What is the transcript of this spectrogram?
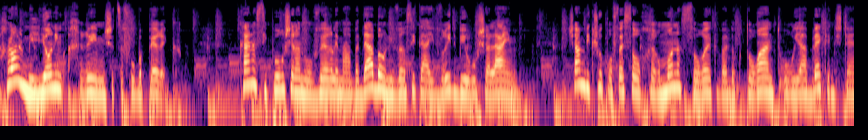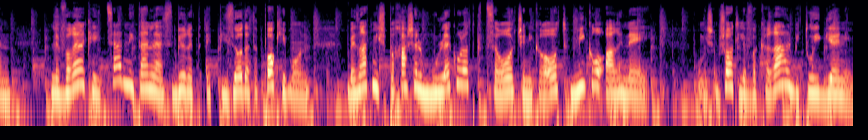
אך לא על מיליונים אחרים שצפו בפרק. כאן הסיפור שלנו עובר למעבדה באוניברסיטה העברית בירושלים. שם ביקשו פרופסור חרמונה סורק והדוקטורנט אוריה בקנשטיין לברר כיצד ניתן להסביר את אפיזודת הפוקימון בעזרת משפחה של מולקולות קצרות שנקראות מיקרו-RNA ומשמשות לבקרה על ביטוי גנים.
